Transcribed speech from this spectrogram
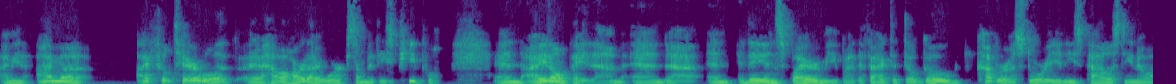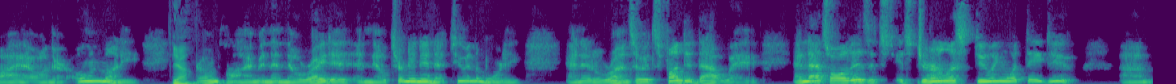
I mean I'm a I feel terrible at, at, how hard I work some of these people, and I don't pay them, and uh, and they inspire me by the fact that they'll go cover a story in East Palestine, Ohio, on their own money, yeah, their own time, and then they'll write it and they'll turn it in at two in the morning, and it'll run. So it's funded that way, and that's all it is. It's it's journalists doing what they do. Um,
